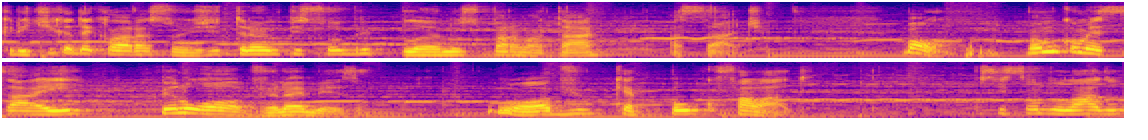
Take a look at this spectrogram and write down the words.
critica declarações de Trump sobre planos para matar Assad. Bom, vamos começar aí pelo óbvio, né, mesa? O óbvio que é pouco falado. Vocês estão do lado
